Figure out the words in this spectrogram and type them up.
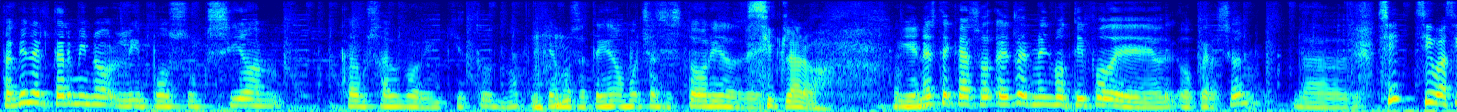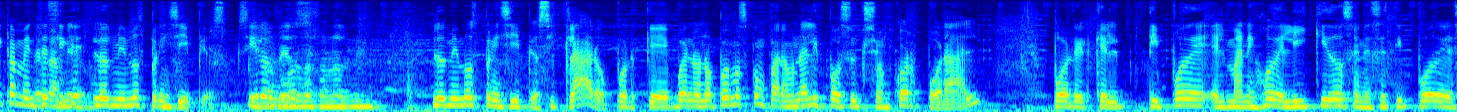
también el término liposucción causa algo de inquietud, ¿no? Porque hemos tenido muchas historias de... Sí, claro y en este caso, ¿es el mismo tipo de operación? Sí, sí, básicamente sigue los mismos principios. Sí, los, mismos, son los mismos. Los mismos principios, sí, claro, porque, bueno, no podemos comparar una liposucción corporal por el que el tipo de, el manejo de líquidos en ese tipo de,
